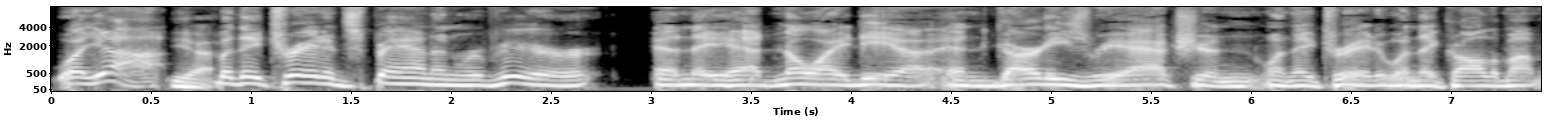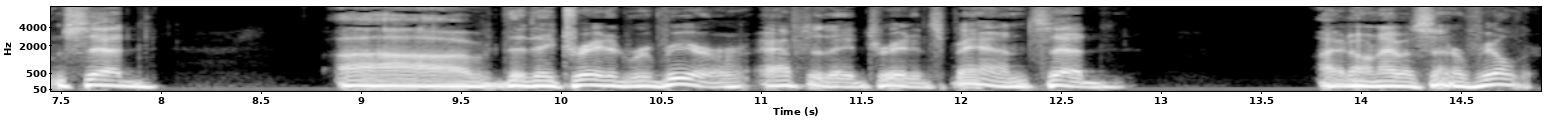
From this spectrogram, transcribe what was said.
Well, yeah, Yeah. But they traded Span and Revere, and they had no idea. And Gardy's reaction when they traded, when they called him up and said uh, that they traded Revere after they traded Span, said, "I don't have a center fielder.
